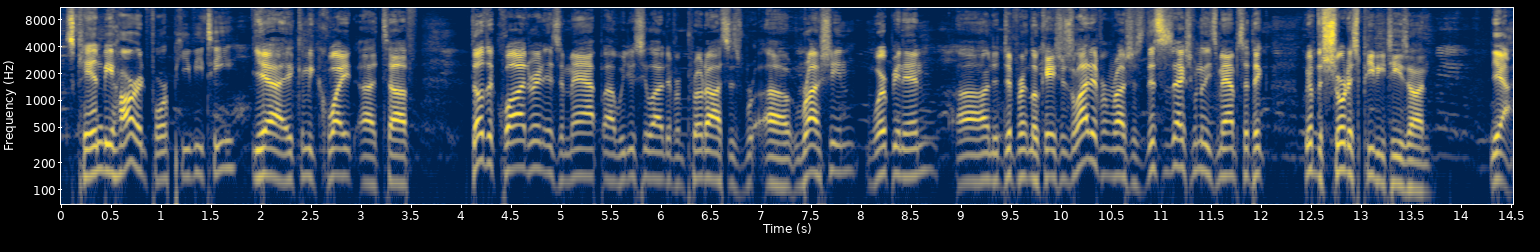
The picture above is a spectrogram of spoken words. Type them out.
This can be hard for PVT. Yeah, it can be quite uh, tough. Delta Quadrant is a map. Uh, we do see a lot of different Protosses uh, rushing, warping in uh, into different locations. A lot of different rushes. This is actually one of these maps I think we have the shortest PVTs on. Yeah.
